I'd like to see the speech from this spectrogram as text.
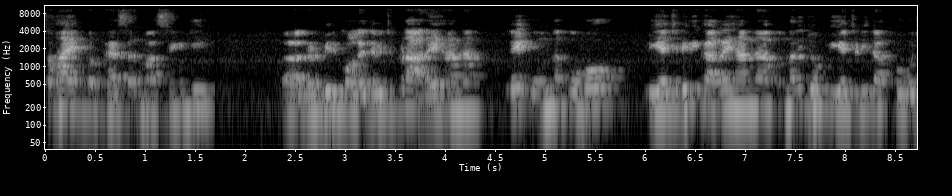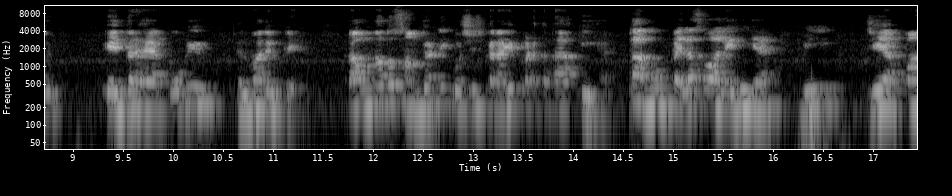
ਸਹਾਇਕ ਪ੍ਰੋਫੈਸਰ ਮਤ ਸਿੰਘ ਜੀ, ਅਹ ਰਣਬੀਰ ਕਾਲਜ ਦੇ ਵਿੱਚ ਪੜ੍ਹਾ ਰਹੇ ਹਨ ਤੇ ਉਨ, ਉਹ ਡੀ ਵੀ ਕਰ ਰਹੇ ਹਨ। ਉਹਨਾਂ ਦੀ ਜੋ ਡੀ ਦਾ ਖੋਜ ਕੇਂਦਰ ਹੈ, ਉਹ ਵੀ ਫਿਲਮਾਂ ਦੇ ਉੱਤੇ ਹੈ। ਤਾਂ ਉਹਨਾਂ ਤੋਂ ਸਮਝਣ ਦੀ ਕੋਸ਼ਿਸ਼ ਕਰਾਂਗੇ ਪਟਕਥਾ ਕੀ ਹੈ। ਤੁਹਾਨੂੰ ਪਹਿਲਾ ਸਵਾਲ ਇਹੀ ਹੈ ਵੀ ਜੇ ਆਪਾਂ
